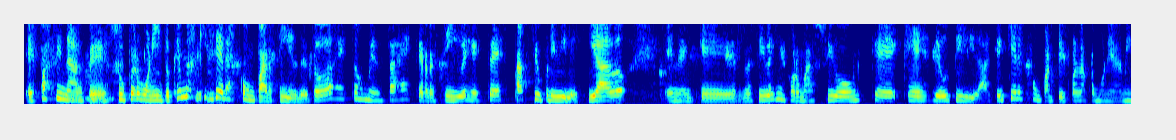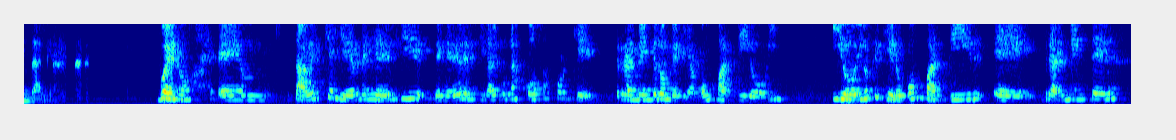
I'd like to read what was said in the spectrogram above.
es fascinante, es súper bonito. ¿Qué más quisieras compartir de todos estos mensajes que recibes, este espacio privilegiado en el que recibes información que, que es de utilidad? ¿Qué quieres compartir con la comunidad de Mindalia? Bueno, em, sabes que ayer dejé de, decir, dejé de decir algunas cosas porque realmente lo quería compartir hoy. Y hoy lo que quiero compartir eh, realmente es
